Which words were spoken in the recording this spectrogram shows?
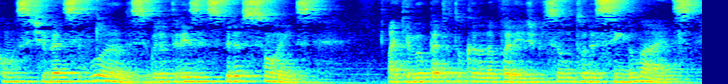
Como se estivesse voando. Segura três respirações. Aqui o meu pé está tocando na parede, por isso eu não estou descendo mais.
